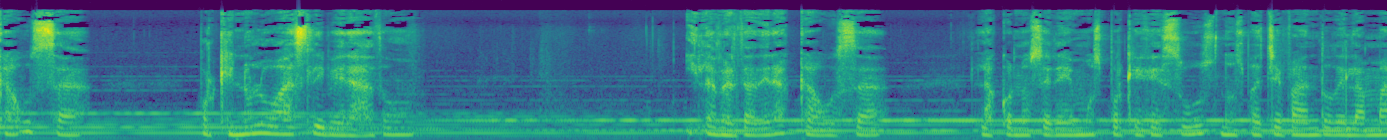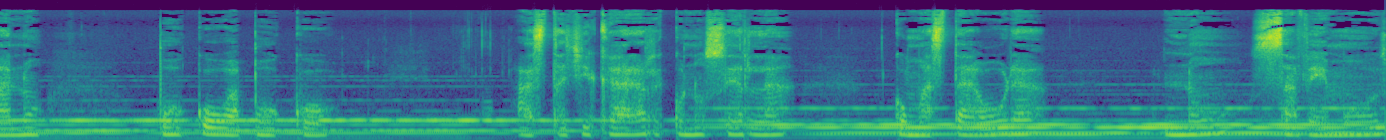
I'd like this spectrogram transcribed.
causa porque no lo has liberado. Y la verdadera causa la conoceremos porque Jesús nos va llevando de la mano poco a poco hasta llegar a reconocerla como hasta ahora no sabemos.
